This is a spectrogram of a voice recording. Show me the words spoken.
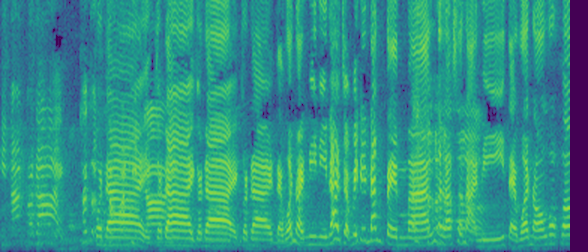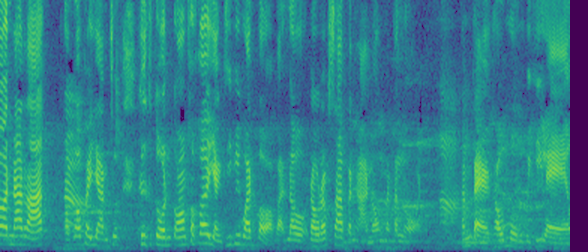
นินนั่งก็ได้ ถ้าเกิดก็ได้สามารถบิก็ได้ก็ได้ก็ได้ แต่ว่าหน่อยนี้นี่น่าจะไม่ได้นั่งเต็มมั้ง ลักษณะนี้ แต่ว่าน้องเขาก็น่ารักเขาก็พยายามช่วยคือตัวน้องเขาก็อย่างที่พี่วัดบอกอะเราเรารับทราบปัญหาน้องมาตลอด อ่าตั้งแต่เขามงไปที่แล้ว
